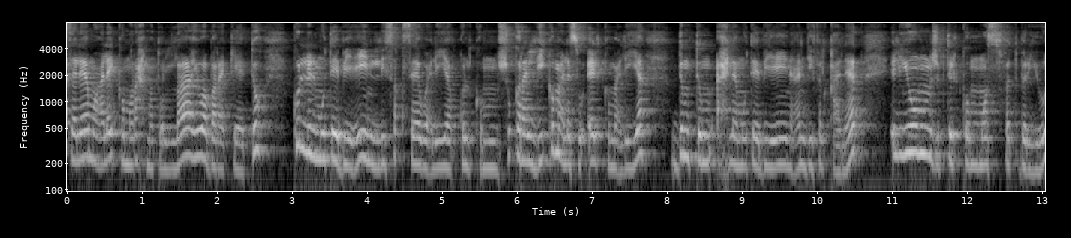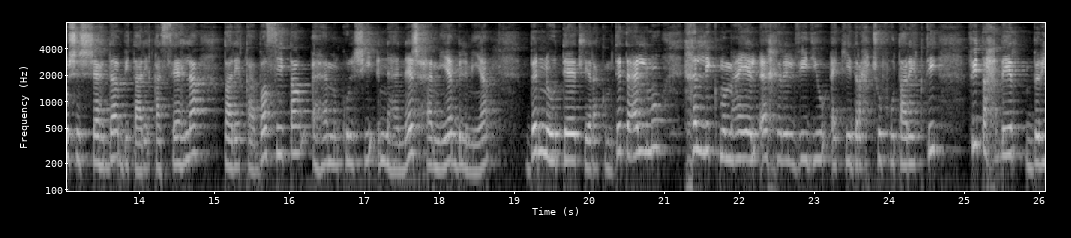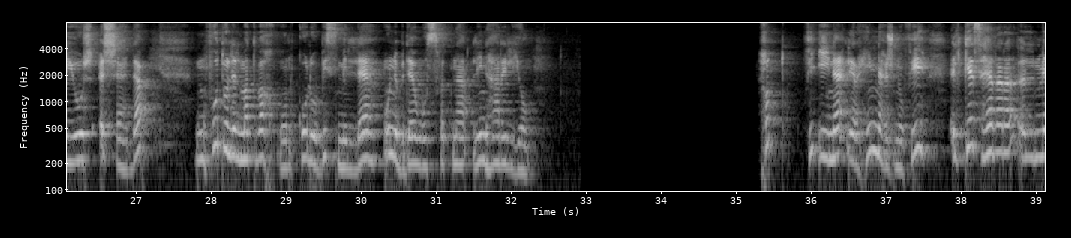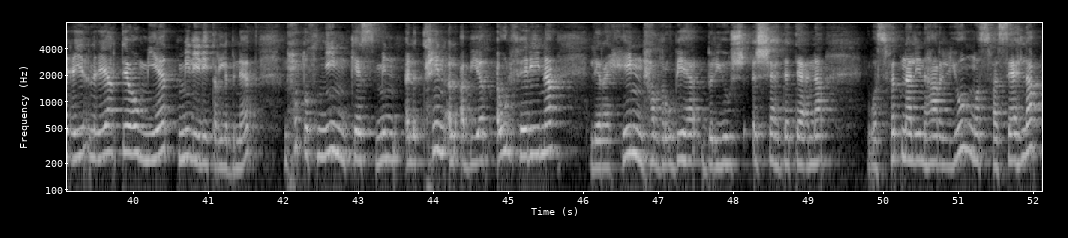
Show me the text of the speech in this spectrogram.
السلام عليكم ورحمة الله وبركاته. كل المتابعين اللي سقساو عليا نقول لكم شكرا لكم على سؤالكم عليا. دمتم أحلى متابعين عندي في القناة. اليوم جبت لكم وصفة بريوش الشهدة بطريقة سهلة طريقة بسيطة وأهم من كل شيء إنها ناجحة مية بالمية. بنوتات اللي راكم تتعلموا. خليكم معايا لآخر الفيديو أكيد راح تشوفوا طريقتي في تحضير brioche الشهده نفوتوا للمطبخ ونقولوا بسم الله ونبداو وصفتنا لنهار اليوم. حط في اناء اللي رايحين نعجنوا فيه. الكاس هذا العيار تاعو 100 مليلتر البنات. نحطوا اثنين كاس من الطحين الأبيض أو الفرينة اللي رايحين نحضروا بها brioche الشهدة تاعنا. وصفتنا لنهار اليوم وصفة سهلة.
